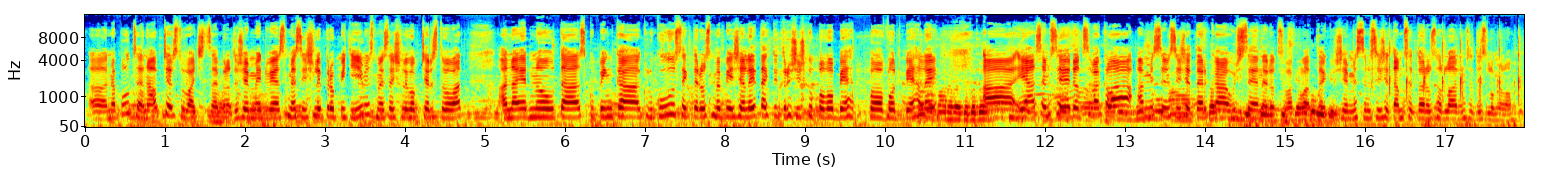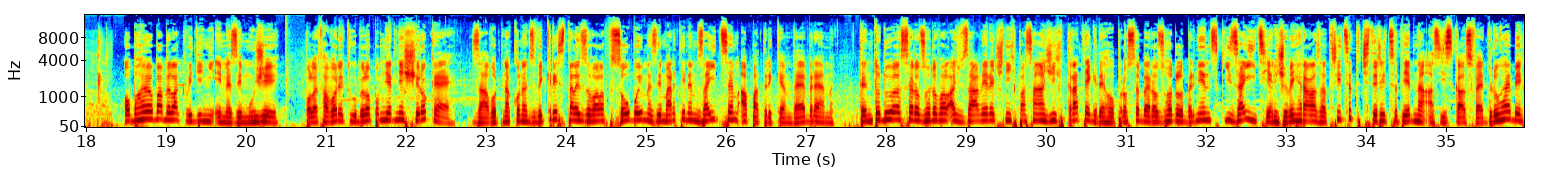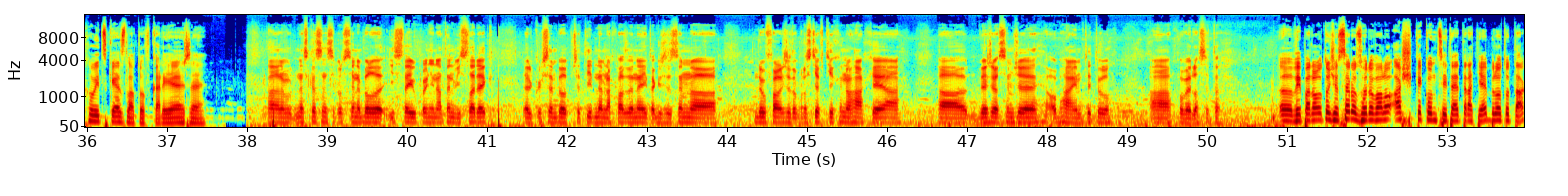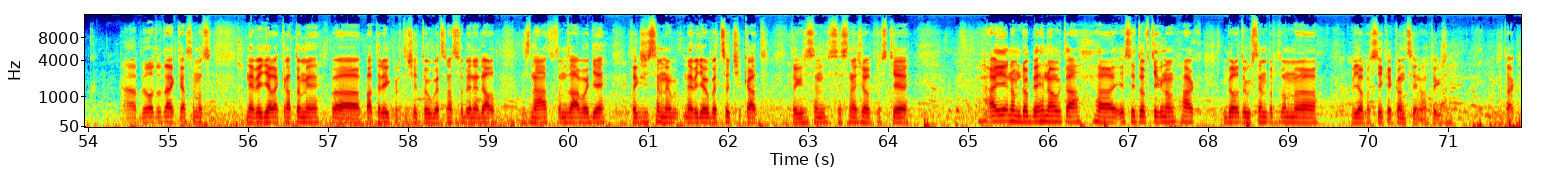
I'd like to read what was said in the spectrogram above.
Eh, na půlce, na občerstvovačce, protože my dvě jsme si šli pro pití, my jsme se šli občerstvovat a najednou ta skupinka kluků, se kterou jsme běželi, tak ty trošičku poodběhly a já jsem si je docvakla a myslím si, že Terka už se je nedocvakla, takže myslím si, že tam se to rozhodlo a tam se to zlomilo. Obhajoba byla k vidění i mezi muži. Pole favoritů bylo poměrně široké. Závod nakonec vykrystalizoval v souboj mezi Martinem Zajícem a Patrikem Vébrem. Tento duel se rozhodoval až v závěrečných pasážích tratě, kde ho pro sebe rozhodl brněnský Zajíc, jenž vyhrál za 30-41 a získal své druhé běchovické zlato v kariéře. Dneska jsem si prostě nebyl jistý úplně na ten výsledek, jelikož jsem byl před týdnem nachlazený, takže jsem doufal, že to prostě v těch nohách je a věřil jsem, že obhájím titul a povedlo se to. E, vypadalo to, že se rozhodovalo až ke konci té tratě, bylo to tak? Bylo to tak, já jsem moc nevěděl, jak na tom je Patrik, protože to vůbec na sobě nedal znát v tom závodě, takže jsem nevěděl vůbec, co čekat, takže jsem se snažil prostě a jenom doběhnout a, a jestli to v těch nohách bylo, to už jsem potom viděl prostě ke konci, no, takže, takže tak.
